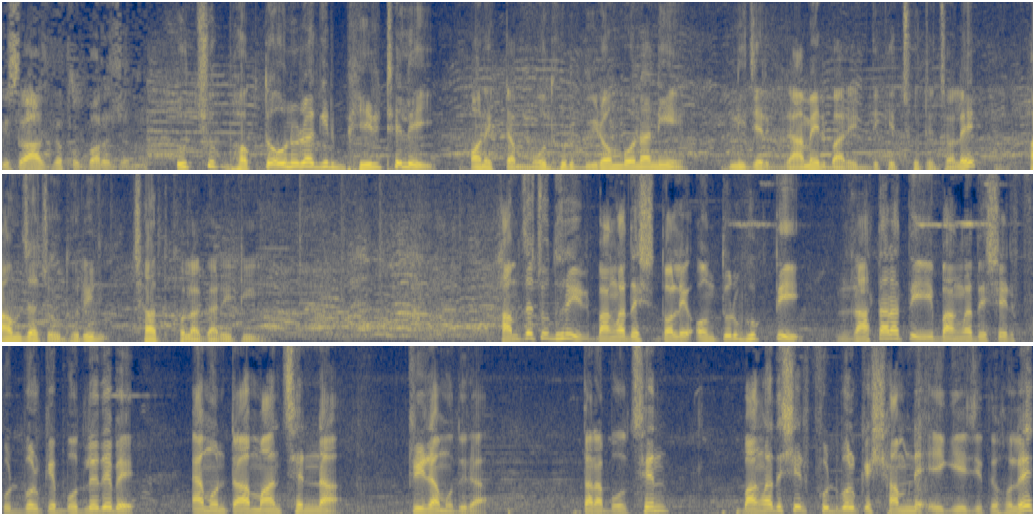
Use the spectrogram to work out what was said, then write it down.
কিছু আসবে ফুটবলের জন্য। উৎসুক ভক্ত অনুরাগীর ভিড় ঠেলেই অনেকটা মধুর বিড়ম্বনা নিয়ে নিজের গ্রামের বাড়ির দিকে ছুটে চলে হামজা চৌধুরীর ছাদ খোলা গাড়িটি। হামজা চৌধুরীর বাংলাদেশ দলে অন্তর্ভুক্তি রাতারাতি বাংলাদেশের ফুটবলকে বদলে দেবে এমনটা মানছেন না ক্রীড়ামোদীরা। তারা বলছেন বাংলাদেশের ফুটবলকে সামনে এগিয়ে যেতে হলে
